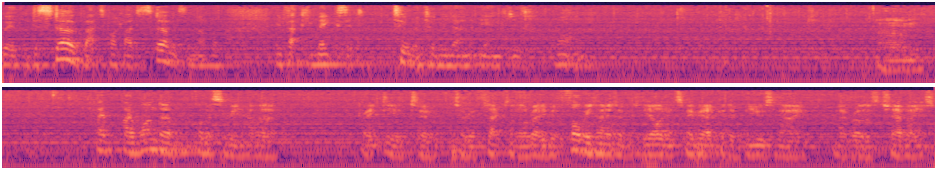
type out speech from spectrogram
we're disturbed by it, it's part of our disturbance in the novel. In fact, he makes it two until we learn at the end it is one. Um, I, I wonder, obviously we have a great deal to, to reflect on already. Before we turn it over to the audience, maybe I could abuse my, my role as chair by just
